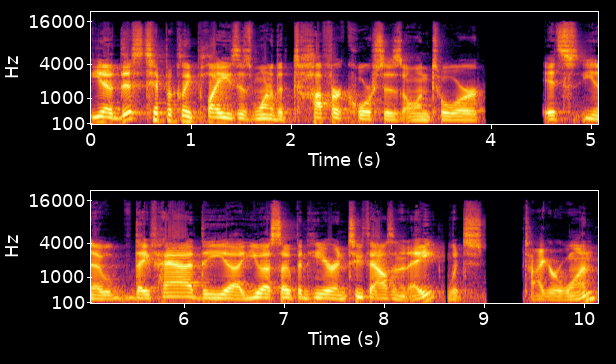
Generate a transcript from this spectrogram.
you know, this typically plays as one of the tougher courses on tour. It's you know they've had the uh, U.S. Open here in 2008, which Tiger won,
